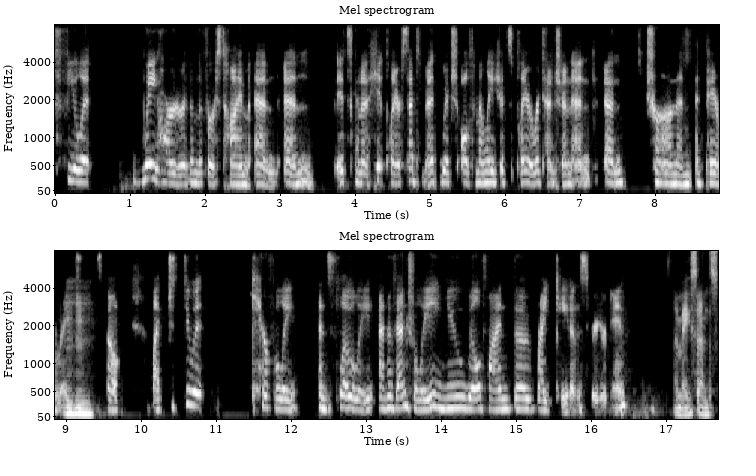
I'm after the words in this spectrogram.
feel it way harder than the first time and and it's going to hit player sentiment, which ultimately hits player retention and and churn and, and payer rates. Mm-hmm. So, like, just do it carefully and slowly, and eventually you will find the right cadence for your game. That makes sense.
